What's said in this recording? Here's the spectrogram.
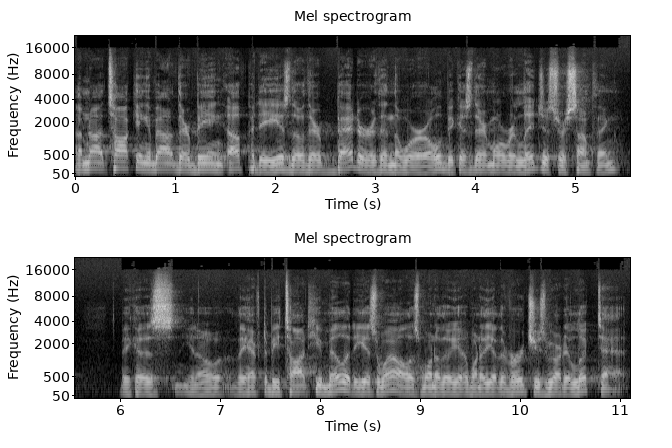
I'm not talking about their being uppity as though they're better than the world because they're more religious or something, because, you know, they have to be taught humility as well as one of the, one of the other virtues we already looked at.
